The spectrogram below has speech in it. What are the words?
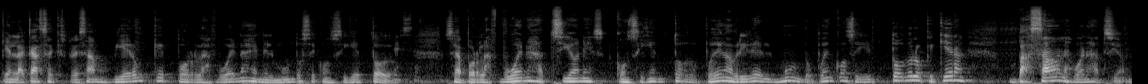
que en la casa expresamos, vieron que por las buenas en el mundo se consigue todo. Exacto. O sea, por las buenas acciones consiguen todo. Pueden abrir el mundo, pueden conseguir todo lo que quieran basado en las buenas acciones.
